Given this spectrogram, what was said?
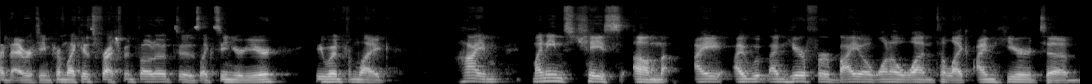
I've ever seen. From like his freshman photo to his like senior year, he went from like, "Hi, my name's Chase. Um, I I w- I'm here for Bio 101 to like I'm here to."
